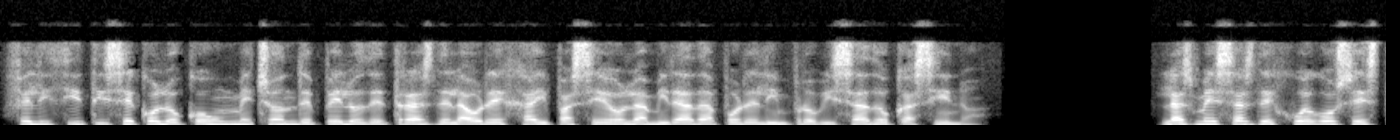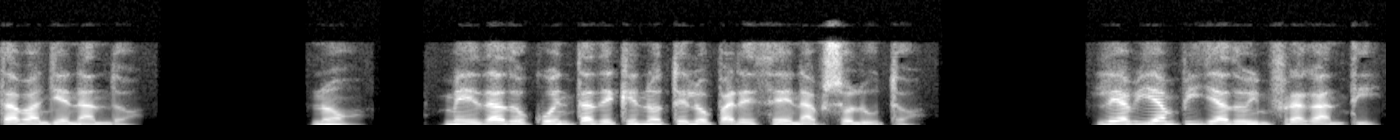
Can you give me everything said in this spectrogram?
Felicity se colocó un mechón de pelo detrás de la oreja y paseó la mirada por el improvisado casino. Las mesas de juego se estaban llenando. No, me he dado cuenta de que no te lo parece en absoluto. Le habían pillado infraganti.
